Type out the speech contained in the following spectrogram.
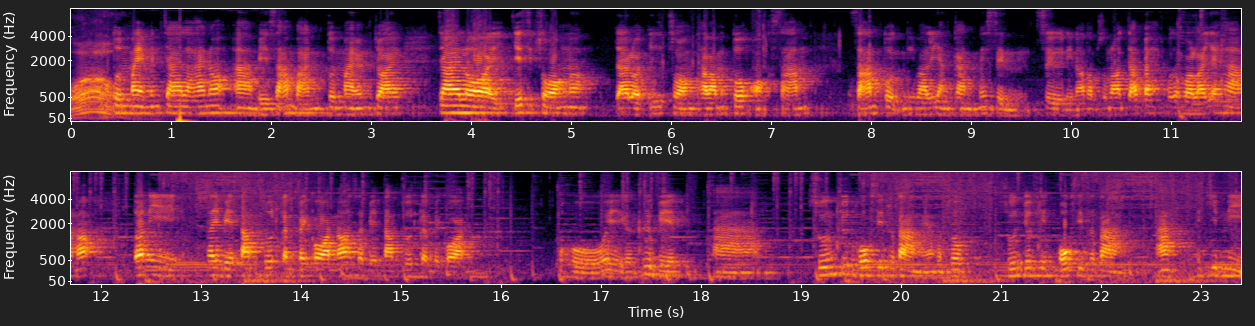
Wow. ต้นไม้มันจ่ายหลายเนาะอ่าเบส3บาทต้นไม้มันจ่ายจ่าย172เนาะจ่าย172ถ้าว่ามันตกออก3 3ต้นที่ว่าเรียงกันในเส้นสื่อนี่เนาะท่านผู้ชมเนาะจัดไปบ่ต้องว่าระยะห่างเนาะตอนนี้ใส่เบสตามสุดกันไปก่อนเนาะใส่เบสตามสุดกันไปก่อนโอ้โหก็คือเบสอ่า0.60สตางค์เนี่ยท่านผู้ชม0.60สตางค์อะในคลิปนี้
